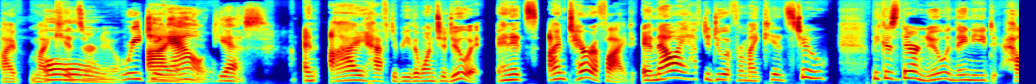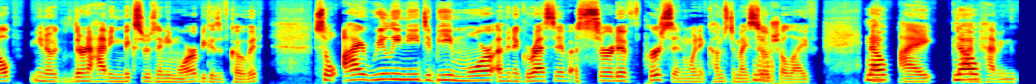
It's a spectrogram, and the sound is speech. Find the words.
I've my kids are Oh, new. Reaching out, new. yes. and I have to be the one to do it. And it's I'm terrified. And now I have to do it for my kids too because they're new and they need help. You know, they're not having mixers anymore because of COVID. So I really need to be more of an aggressive, assertive person when it comes to my social life. And Nope. I Nope. I'm having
